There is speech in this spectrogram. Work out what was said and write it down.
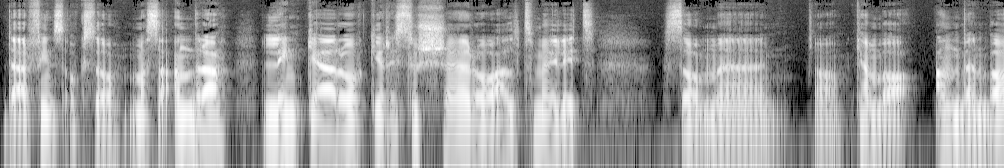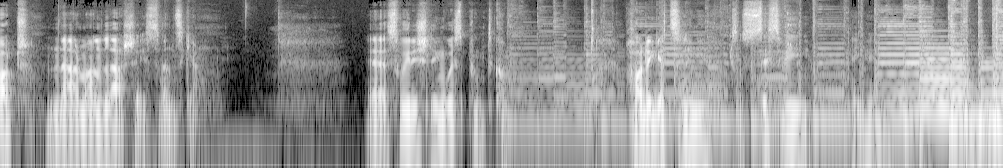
där finns också massa andra länkar och resurser och allt möjligt som eh, ja, kan vara användbart när man lär sig svenska. Eh, Swedishlinguist.com Ha det gött så länge, så ses vi. Hej hej.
